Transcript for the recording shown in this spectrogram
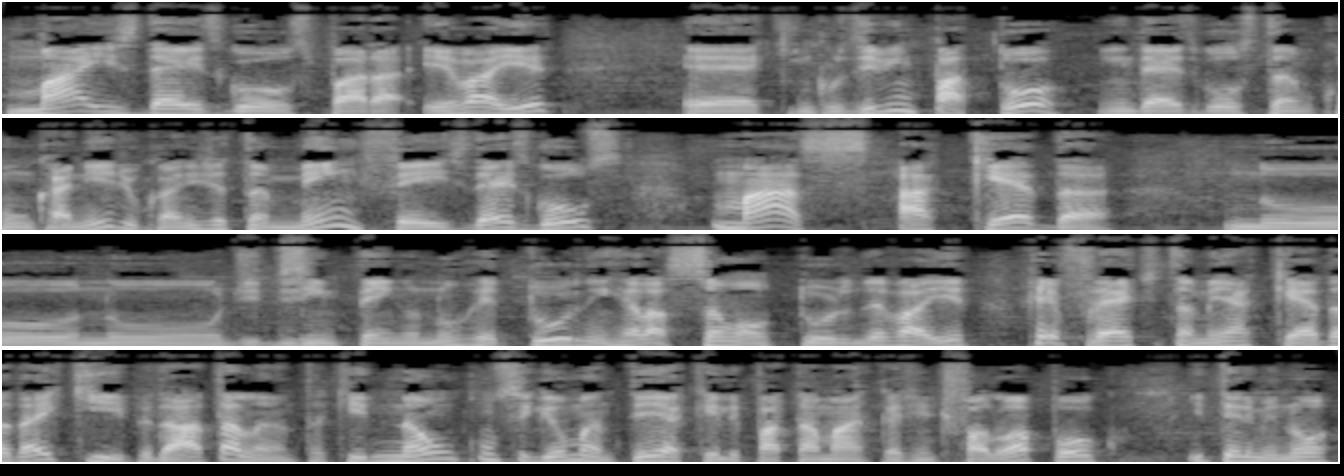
mais 10 gols para Evair, é, que inclusive empatou em 10 gols com o Canidia. O Canidia também fez 10 gols, mas a queda no, no, de desempenho no retorno em relação ao turno do Evair reflete também a queda da equipe, da Atalanta, que não conseguiu manter aquele patamar que a gente falou há pouco e terminou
